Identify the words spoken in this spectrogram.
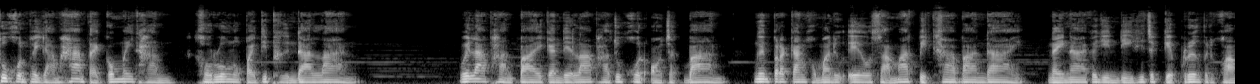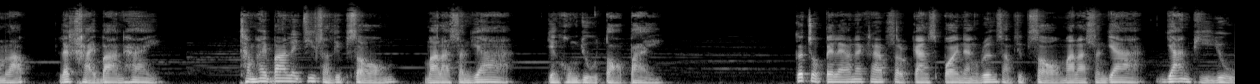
ทุกคนพยายามห้ามแต่ก็ไม่ทัน เขาร่วงลงไปที่พื้นด้านล่าง เวลาผ่านไปกันเดล่าพาทุกคนออกจากบ้าน เงินประกันของมานูเอลสามารถปิดค่าบ้านได้ ในหน้าก็ยินดีที่จะเก็บเรื่องเป็นความลับ และขายบ้านให้ทำให้บ้านเลขที่ 32 มาลาซัญญายังคงอยู่ต่อไป ก็จบไปแล้วนะครับสำหรับการสปอยหนังเรื่อง 32 มาลาซัญญาย่านผีอยู่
